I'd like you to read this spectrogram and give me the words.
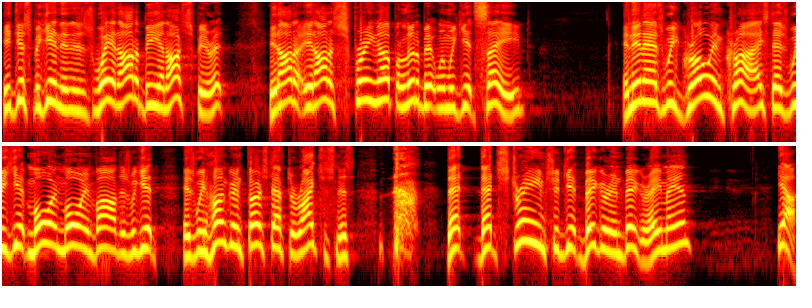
It just begins, and it's the way it ought to be in our spirit. It ought to, it ought to spring up a little bit when we get saved. And then as we grow in Christ, as we get more and more involved, as we get as we hunger and thirst after righteousness, that, that stream should get bigger and bigger. Amen? Yeah.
